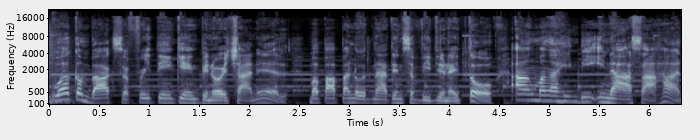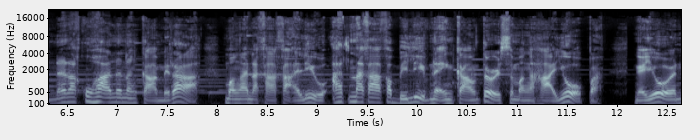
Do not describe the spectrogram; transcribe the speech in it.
Welcome back sa Free Thinking Pinoy Channel. Mapapanood natin sa video na ito ang mga hindi inaasahan na nakuhanan ng kamera, mga nakakaaliw at nakakabilib na encounter sa mga hayop. Ngayon,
